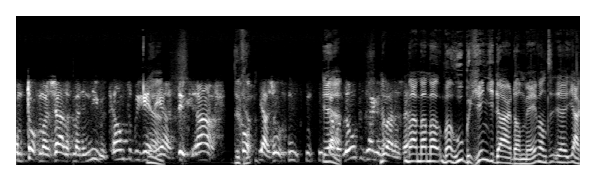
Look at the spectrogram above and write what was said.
om toch maar zelf met een nieuwe krant te beginnen. Ja, ja De Graaf. De gra God, ja, zo ja. kan het lopen, zeggen ze wel eens. Hè? Maar, maar, maar, maar, hoe begin je daar dan mee? Want uh, ja,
